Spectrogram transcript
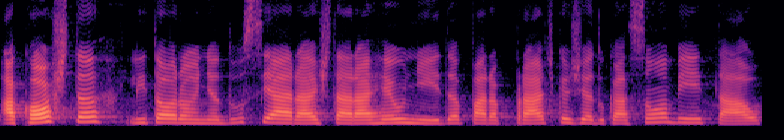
a costa litorânea do Ceará estará reunida para práticas de educação ambiental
